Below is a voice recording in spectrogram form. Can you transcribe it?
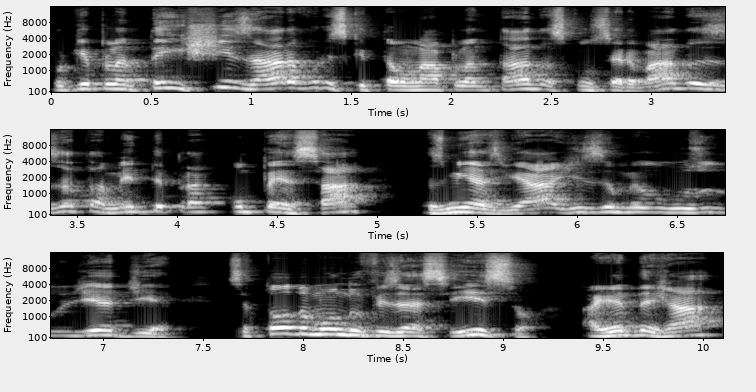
Porque plantei X árvores que estão lá plantadas, conservadas, exatamente para compensar as minhas viagens e o meu uso do dia a dia. Se todo mundo fizesse isso, a gente já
